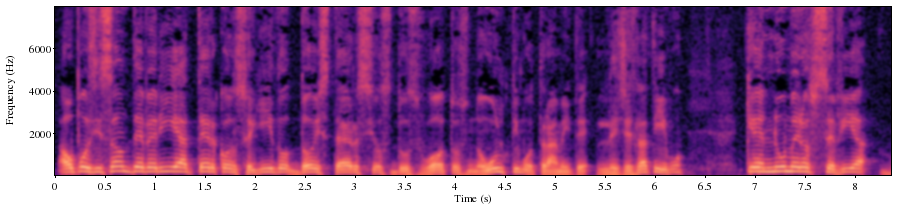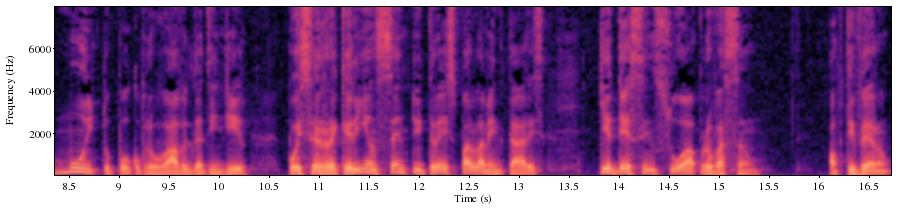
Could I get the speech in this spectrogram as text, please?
a oposição deveria ter conseguido dois terços dos votos no último trâmite legislativo, que em números se via muito pouco provável de atingir, pois se requeriam 103 parlamentares que dessem sua aprovação. Obtiveram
